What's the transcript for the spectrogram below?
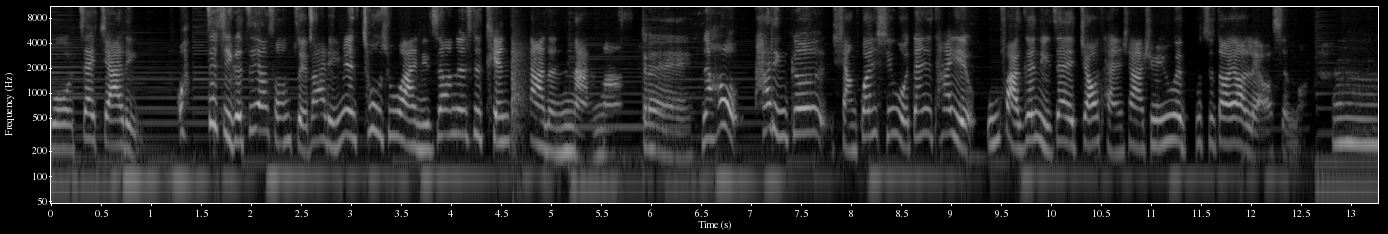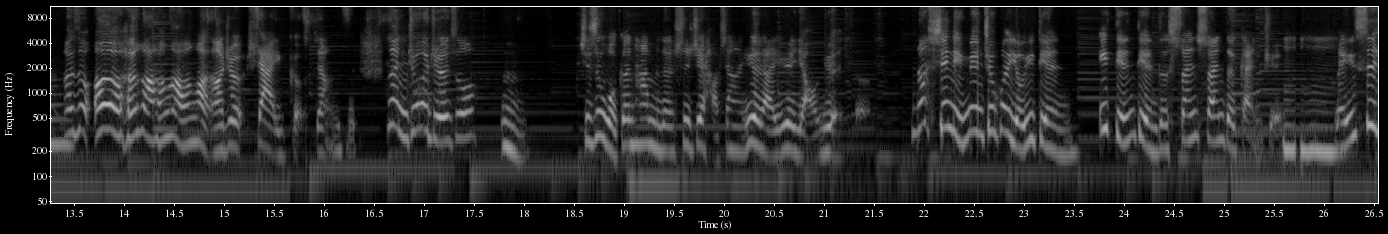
我在家里。哇，这几个字要从嘴巴里面吐出来，你知道那是天大的难吗？对。然后哈林哥想关心我，但是他也无法跟你再交谈下去，因为不知道要聊什么。嗯。他说：“哦，很好，很好，很好。”然后就下一个这样子，那你就会觉得说：“嗯，其实我跟他们的世界好像越来越遥远了。”那心里面就会有一点一点点的酸酸的感觉。嗯嗯。每一次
